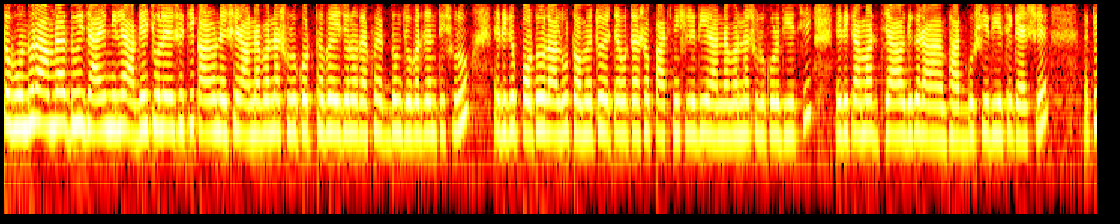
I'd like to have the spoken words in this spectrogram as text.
তো বন্ধুরা, আমরা দুই যাই মিলে আগেই চলে এসেছি কারণ এসে রান্না বান্না শুরু করতে হবে, এই জন্য দেখো একদম জোগাড় জানতি শুরু। এদিকে পটল, আলু, টমেটো, এটা ওটা সব পাঁচ মিশিয়ে দিয়ে রান্নাবান্না শুরু করে দিয়েছি। এদিকে আমার যা ওদিকে ভাত বসিয়ে দিয়েছে গ্যাসে। একটু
